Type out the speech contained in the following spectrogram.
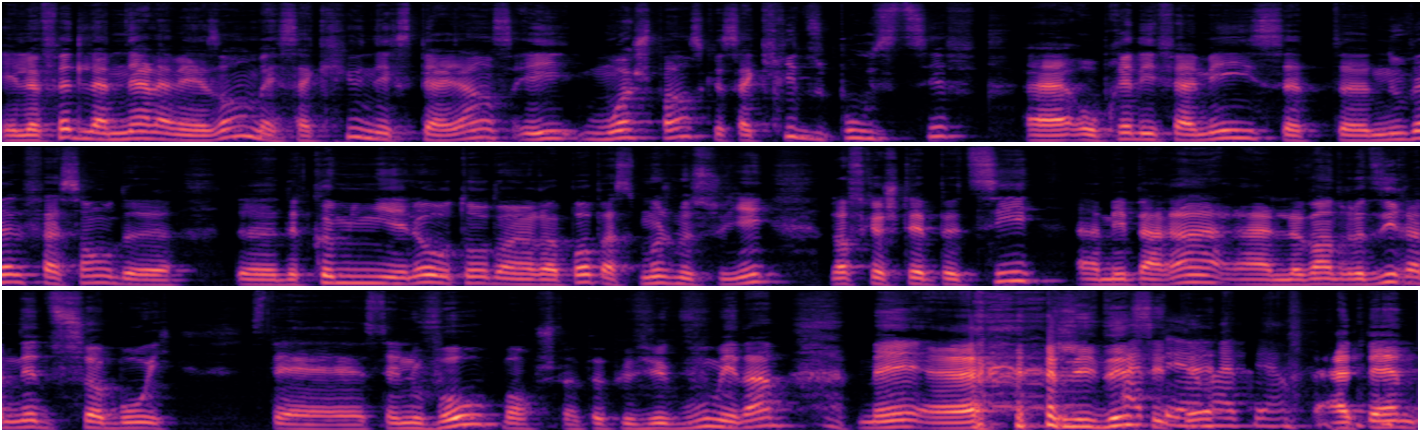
et le fait de l'amener à la maison, ben, ça crée une expérience. Et moi, je pense que ça crée du positif euh, auprès des familles, cette euh, nouvelle façon de, de, communier là autour d'un repas. Parce que moi, je me souviens, lorsque j'étais petit, euh, mes parents, le vendredi, ramenaient du Subway. C'était nouveau. Bon, je suis un peu plus vieux que vous, mesdames, mais euh, l'idée, c'était... À peine.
